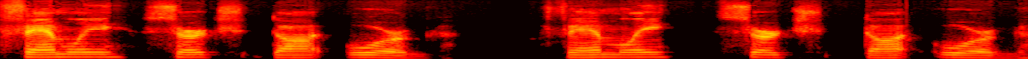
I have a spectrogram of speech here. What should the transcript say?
familysearch.org. Familysearch.org.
